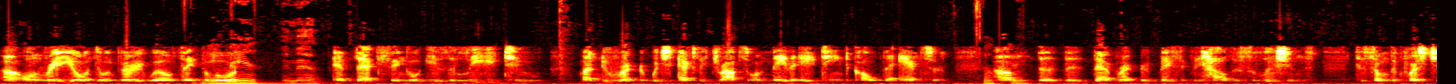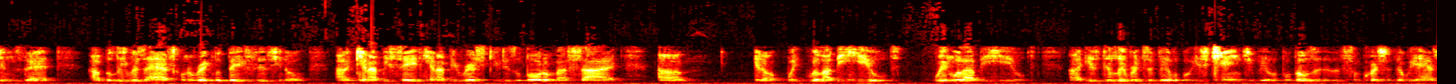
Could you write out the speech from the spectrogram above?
uh, on radio and doing very well. Thank the Lord. Amen. Amen. And that single is the lead to my new record, which actually drops on May the 18th, called The Answer. Okay. Um, the, the, that record basically houses solutions to some of the questions that uh, believers ask on a regular basis. You know, uh, can I be saved? Can I be rescued? Is the Lord on my side? Um, you know, when, will I be healed? When will I be healed? Uh, is deliverance available? Is change available? Those are some questions that we ask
